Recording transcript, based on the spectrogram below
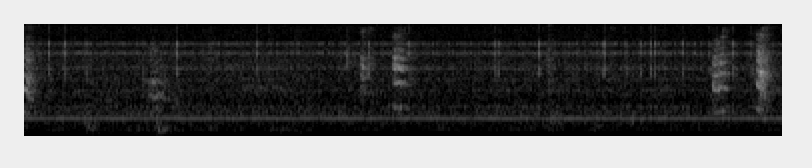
あっ。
